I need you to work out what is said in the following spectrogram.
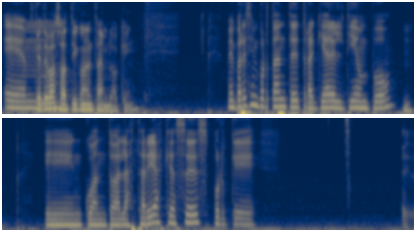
Em, ¿Qué te pasó a ti con el time blocking? Me parece importante traquear el tiempo Mm. En cuanto a las tareas que haces porque, eh,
